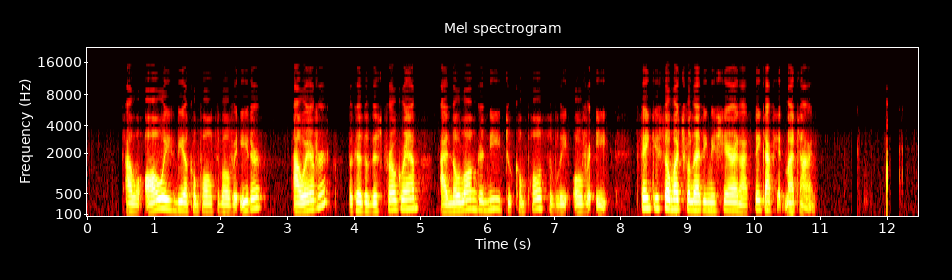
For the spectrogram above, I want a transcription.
I will always be a compulsive overeater. However, because of this program, I no longer need to compulsively overeat. Thank you so much for letting me share, and I think I've hit my time.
